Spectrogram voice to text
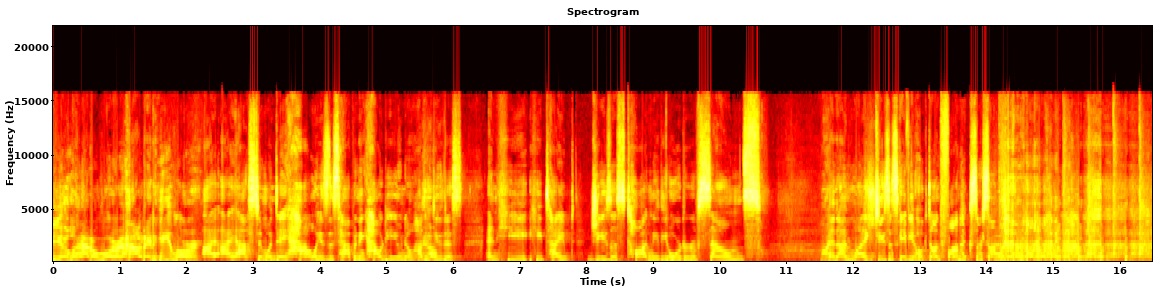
You had to learn. How did he learn? I, I asked him one day, How is this happening? How do you know how yeah. to do this? And he, he typed, Jesus taught me the order of sounds. My and I'm like, Jesus gave you hooked on phonics or something?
